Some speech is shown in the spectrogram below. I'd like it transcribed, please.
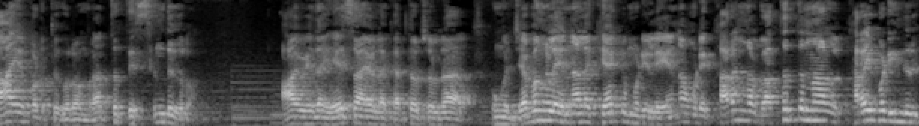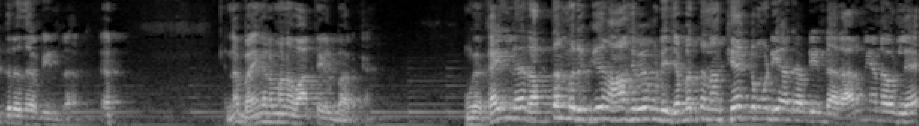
காயப்படுத்துகிறோம் ரத்தத்தை சிந்துகிறோம். ஆகவேதான் ஏசாயால கத்தர் சொல்றார் உங்க ஜெபங்களை என்னால கேட்க முடியல. ஏன்னா உங்களுடைய கரங்கள் ரத்தத்தினால் கரைபடிந்திருக்கிறது அப்படின்றார். என்ன பயங்கரமான வார்த்தைகள் பாருங்க. உங்க கையில ரத்தம் இருக்கு ஆகவே உங்களுடைய ஜெபத்தை நான் கேட்க முடியாது அப்படின்றார். அருமையானவர்களே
